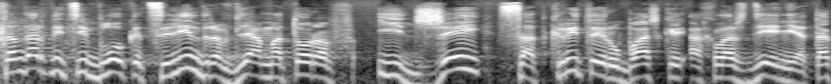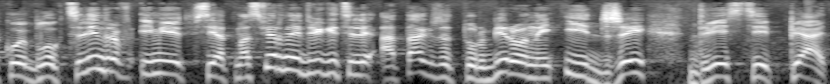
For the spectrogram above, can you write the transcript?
Стандартный тип блока цилиндров для моторов EJ с открытой рубашкой охлаждения. Такой блок цилиндров имеют все атмосферные двигатели, а также турбированный EJ205.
